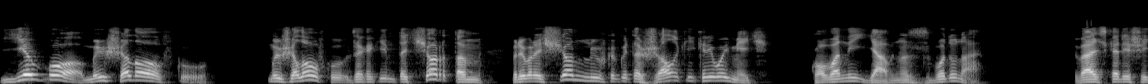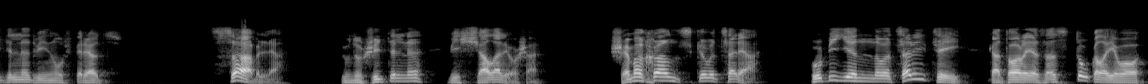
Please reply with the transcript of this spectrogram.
Его мышеловку! Мышеловку за каким-то чертом, превращенную в какой-то жалкий кривой меч, кованный явно с бодуна. Васька решительно двинул вперед. «Сабля!» — внушительно вещал Алеша. «Шемаханского царя, убиенного царицей, которая застукала его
